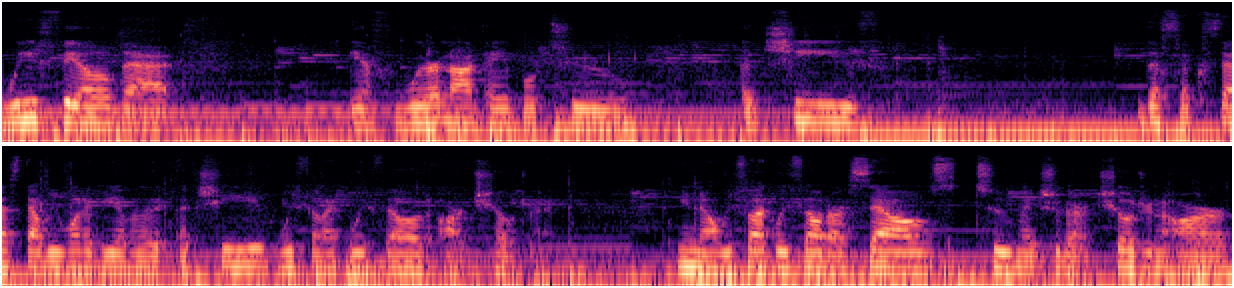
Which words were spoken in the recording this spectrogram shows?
we feel that if we're not able to achieve the success that we want to be able to achieve, we feel like we failed our children. You know, we feel like we failed ourselves to make sure that our children are,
